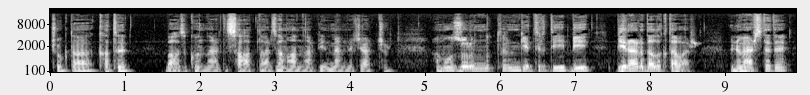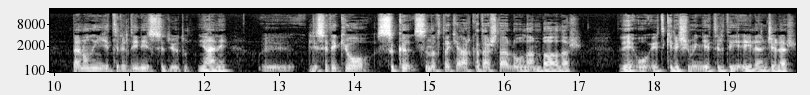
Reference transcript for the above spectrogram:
Çok daha katı bazı konularda saatler, zamanlar bilmem ne çarçur. Ama o zorunlulukların getirdiği bir bir aradalık da var. Üniversitede ben onun yitirildiğini hissediyordum. Yani e, lisedeki o sıkı sınıftaki arkadaşlarla olan bağlar, ve o etkileşimin getirdiği eğlenceler.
